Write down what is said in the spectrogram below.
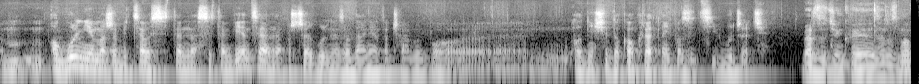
mm, ogólnie może być cały system na system więcej, ale na poszczególne zadania to trzeba by było e, odnieść się do konkretnej pozycji w budżecie. Bardzo dziękuję za rozmowę.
